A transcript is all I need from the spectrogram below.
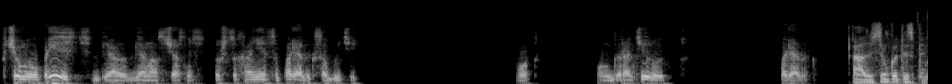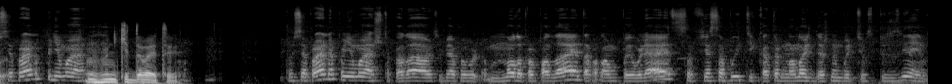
в чем его прелесть для, для нас, в частности, то, что сохраняется порядок событий. Вот. Он гарантирует порядок. А, то есть он какой-то... То есть я правильно понимаю? Угу, Никит, давай ты. То есть я правильно понимаю, что когда у тебя нода пропадает, а потом появляется, все события, которые на ноде должны быть воспроизведены,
